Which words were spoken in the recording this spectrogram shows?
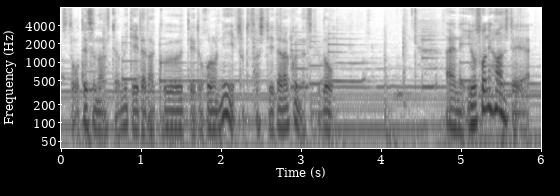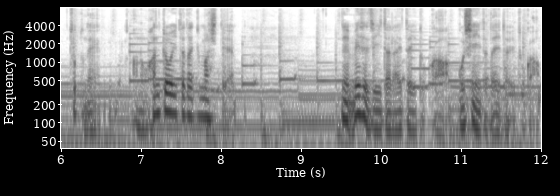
ちょっとお手数なんですけど、見ていただくっていうところに、ちょっとさせていただくんですけど、あれね、予想に関して、ちょっとね、あの、反響をいただきまして、ね、メッセージいただいたりとか、ご支援いただいたりとか、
